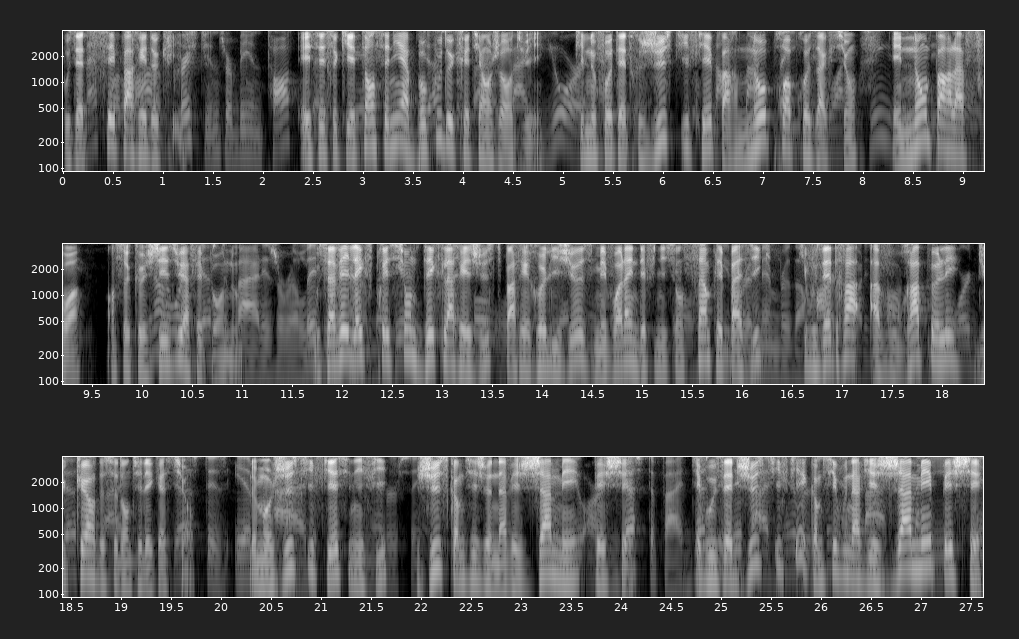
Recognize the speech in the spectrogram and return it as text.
vous êtes séparés de Christ. Et c'est ce qui est enseigné à beaucoup de chrétiens aujourd'hui, qu'il nous faut être justifiés par nos propres actions et non par la foi en ce que Jésus a fait pour nous. Vous savez, l'expression déclarée juste paraît religieuse, mais voilà une définition simple et basique qui vous aidera à vous rappeler du cœur de ce dont il est question. Le mot justifié signifie juste comme si je n'avais jamais péché. Et vous êtes justifié comme si vous n'aviez jamais péché,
